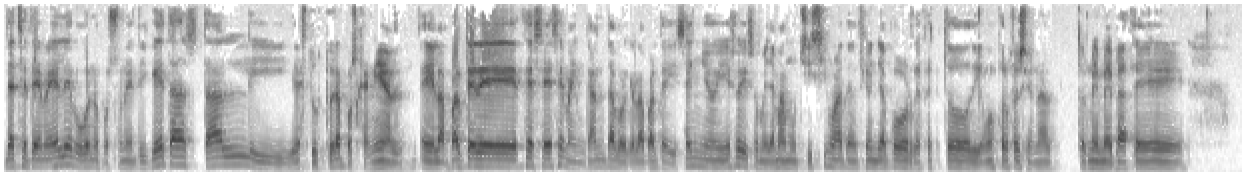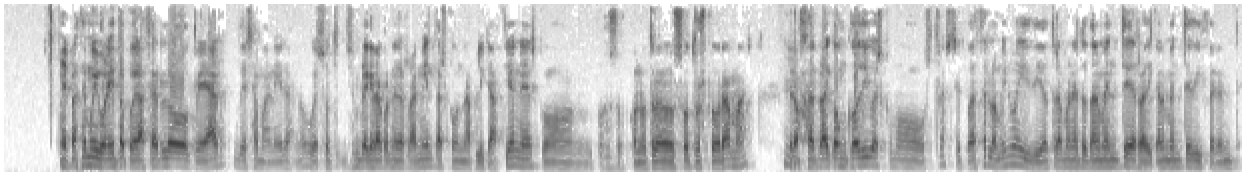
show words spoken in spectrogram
de HTML, pues bueno, pues son etiquetas, tal, y estructura, pues genial. Eh, la parte de CSS me encanta porque es la parte de diseño y eso, y eso me llama muchísimo la atención ya por defecto, digamos, profesional. Entonces me, me parece me parece muy bonito poder hacerlo, crear de esa manera, ¿no? Pues siempre quiero con herramientas, con aplicaciones, con, pues con otros, otros programas, pero hacerlo con código es como, ostras, se puede hacer lo mismo y de otra manera totalmente, radicalmente diferente.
